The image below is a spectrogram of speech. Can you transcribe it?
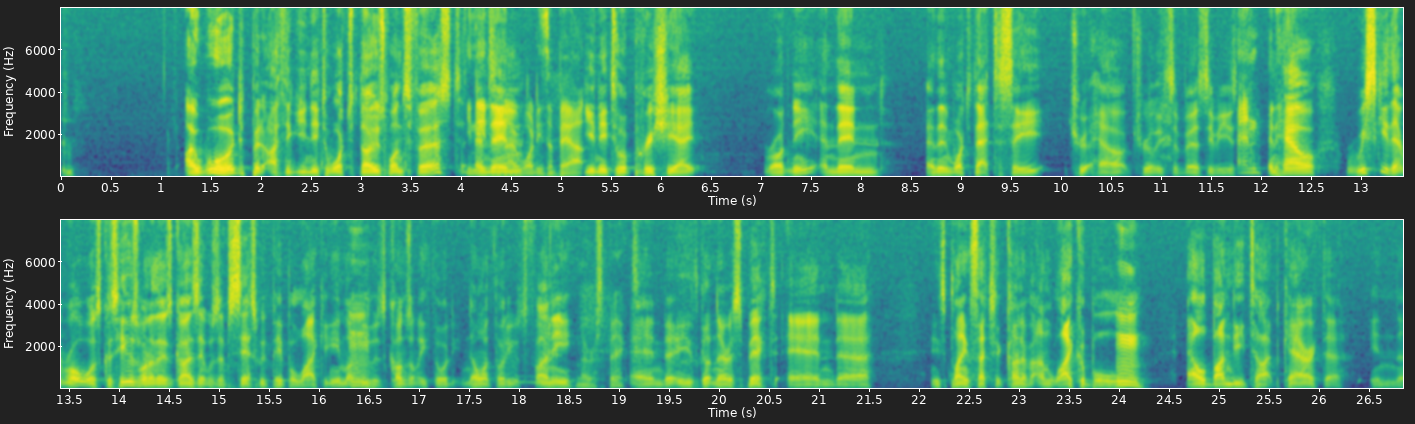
I would, but I think you need to watch those ones first, You need and to then know what he's about. you need to appreciate Rodney, and then and then watch that to see tru- how truly subversive he is, And- and how risky that role was because he was one of those guys that was obsessed with people liking him. Like he Mm. was constantly thought no one thought he was funny, No respect. and uh, he's got no respect, and uh, he's playing such a kind of unlikable Mm. Al Bundy type character in. Uh,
